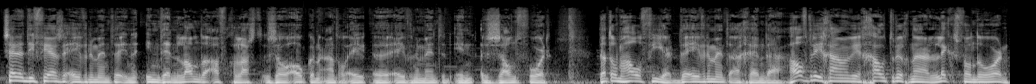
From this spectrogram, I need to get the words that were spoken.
zijn er diverse evenementen in, in den landen afgelast. Zo ook een aantal e- eh, evenementen in Zandvoort. Dat om half vier, de evenementenagenda. Half drie gaan we weer gauw terug naar Lex van der Hoorn...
